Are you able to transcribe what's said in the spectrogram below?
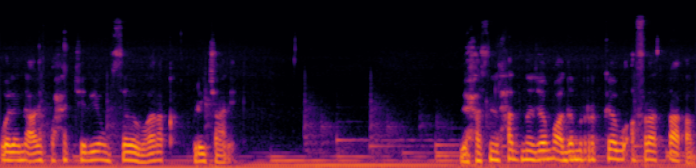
ولا نعرف حتى اليوم سبب غرق بريطانيك لحسن الحظ نجا معظم الركاب وأفراد الطاقم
